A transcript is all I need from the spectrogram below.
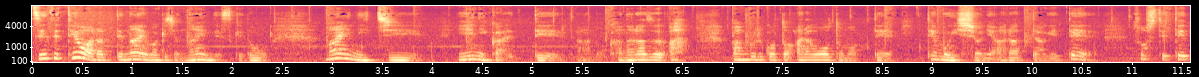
全然手を洗ってないわけじゃないんですけど毎日家に帰ってあの必ずあバングルごと洗おうと思って手も一緒に洗ってあげてそして手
